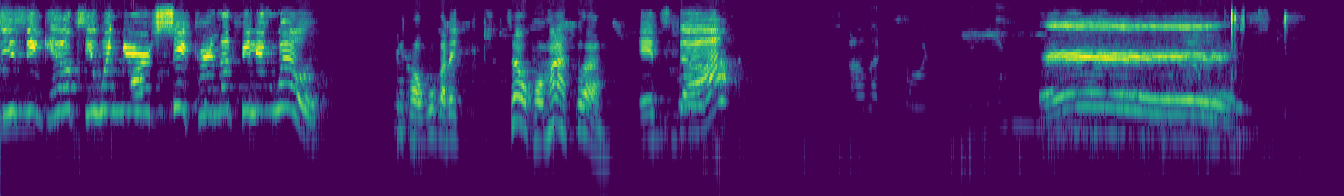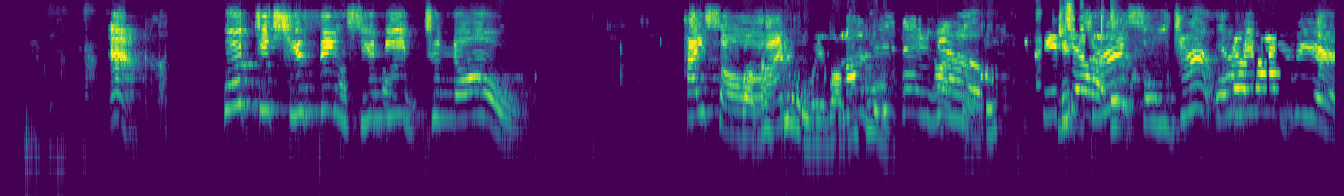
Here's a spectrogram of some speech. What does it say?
do you think helps you when you're sick or not feeling well? เป็นเขากูก็ได้เจ้าเขอมาตัว It's the nurse. Now, who teach you things you need to know? ใครสอ บอกทั้ง น คู่เว้ยบอกทั้งคู่ teacher, soldier, or carrier?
